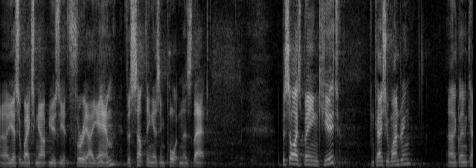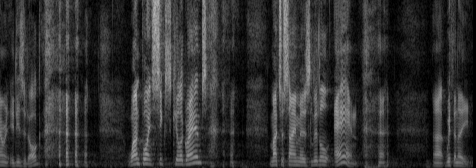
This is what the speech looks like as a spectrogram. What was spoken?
Uh, yes, it wakes me up usually at 3 a.m. for something as important as that. Besides being cute, in case you're wondering, uh, Glenn and Karen, it is a dog. 1.6 kilograms much the same as little Anne uh, with an E.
